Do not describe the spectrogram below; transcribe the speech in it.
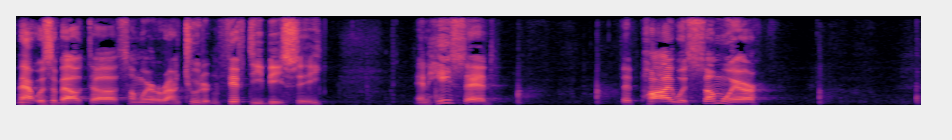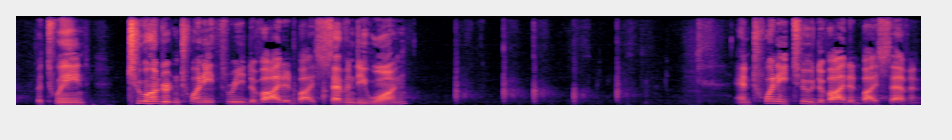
That was about uh, somewhere around 250 BC. And he said that pi was somewhere between 223 divided by 71 and 22 divided by 7.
